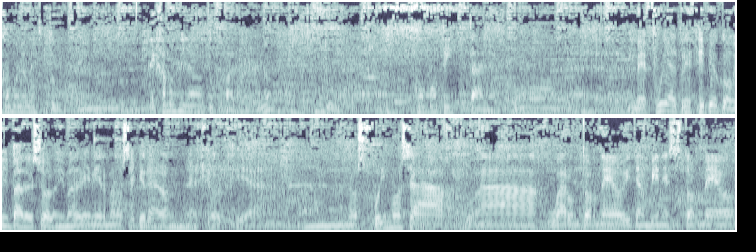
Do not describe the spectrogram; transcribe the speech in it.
¿cómo lo ves tú? Dejamos de lado a tus padres, ¿no? Tú, ¿cómo te instalas? ¿Cómo... Me fui al principio con mi padre solo, mi madre y mi hermano se quedaron en Georgia. Nos fuimos a, a jugar un torneo y también ese torneo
